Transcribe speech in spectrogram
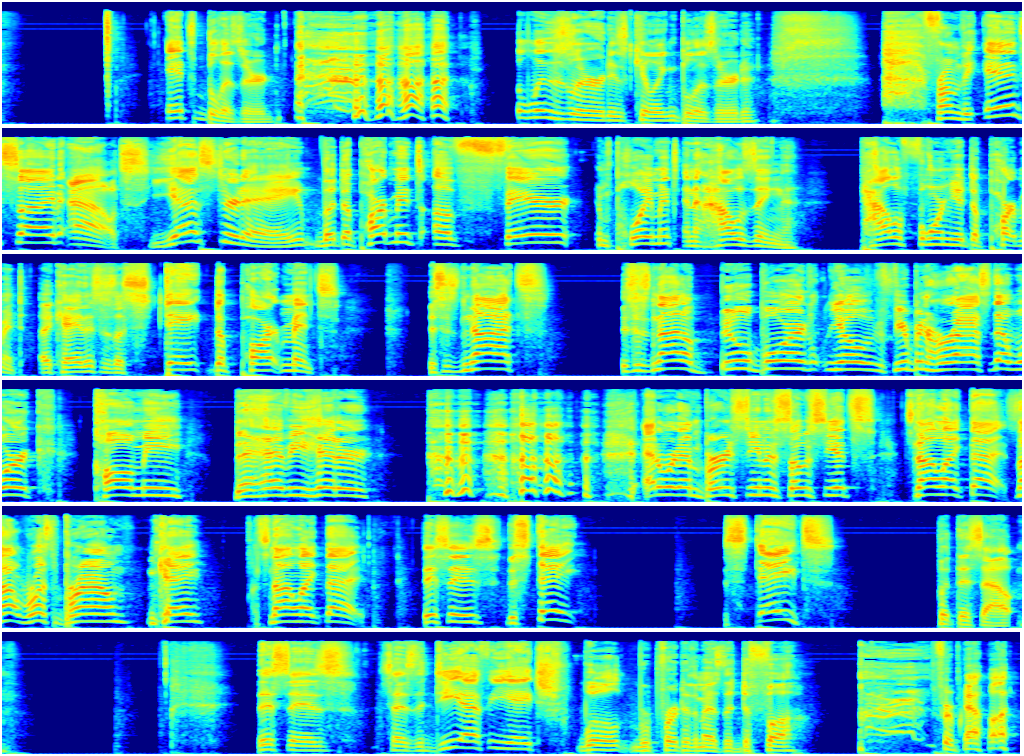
It's Blizzard. Blizzard is killing Blizzard. From the inside out, yesterday, the Department of Fair Employment and Housing, California Department, okay, this is a state department. This is not, this is not a billboard. Yo, if you've been harassed at work, call me the heavy hitter. Edward M. Bernstein Associates. It's not like that. It's not Russ Brown, okay? It's not like that. This is the state. The states put this out. This is says the DFEH will refer to them as the DFA from now on.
